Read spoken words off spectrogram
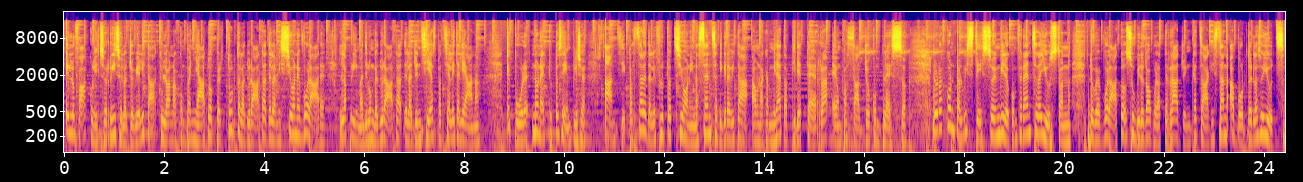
E lo fa con il sorriso e la giovialità che lo hanno accompagnato per tutta la durata della missione Volare, la prima di lunga durata dell'Agenzia Spaziale Italiana. Eppure non è tutto semplice, anzi passare dalle fluttuazioni in assenza di gravità a una camminata a piedi a terra è un passaggio complesso. Lo racconta lui stesso in videoconferenza da Houston, dove ha volato subito dopo l'atterraggio in Kazakistan a bordo della Soyuz.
